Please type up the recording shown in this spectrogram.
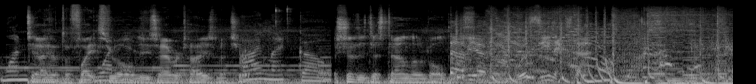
One See, I have to fight through all these advertisements here. I let go. I should have just downloaded all Have this. ya. We'll see you next time.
